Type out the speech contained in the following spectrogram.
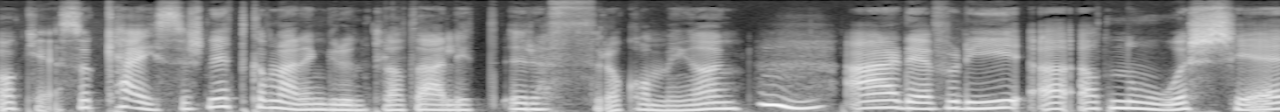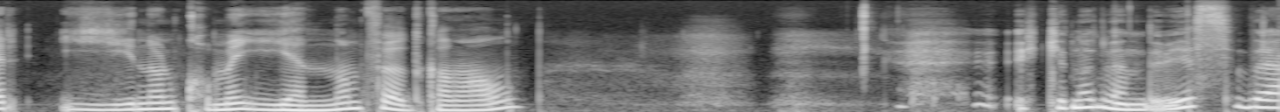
Ok, så keisersnitt kan være en grunn til at det er litt røffere å komme i gang. Er det fordi at noe skjer i når den kommer gjennom fødekanalen? Ikke nødvendigvis. Det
